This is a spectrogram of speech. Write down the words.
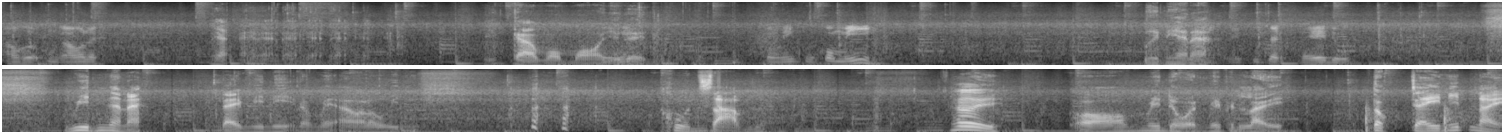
เอาเถอะมึงเอาเลย เนี่ยเนี่ยเนี่ยเนี่ยเนี่ยมีเก้ามมอยู่เลยตรงนี้กูก็มีปืนเนี่ยนะเดี๋ยวกูจะให้ดูวินน่ะนะได้มินิเราไม่เอาเราวิน คูณสามเลยเฮ้ยอ๋อไม่โดนไม่เป็นไร ตกใจนิดหน่อย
